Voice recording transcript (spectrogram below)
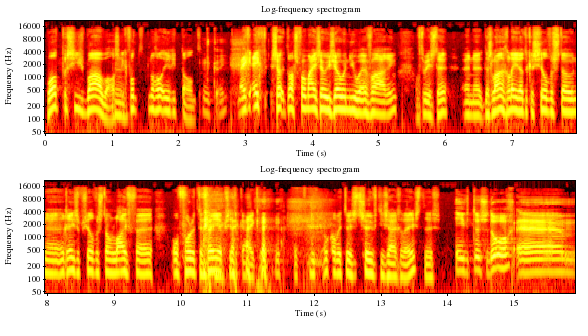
wat precies waar was. Hmm. Ik vond het nogal irritant. Oké. Ik, ik, zo, het was voor mij sowieso een nieuwe ervaring. Of tenminste, een, eh, het is lang geleden dat ik een Silverstone, eh, een race op Silverstone live op voor de tv heb zitten kijken. Dat moet ook alweer 2017 zijn geweest. Dus. Even tussendoor. ehm,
